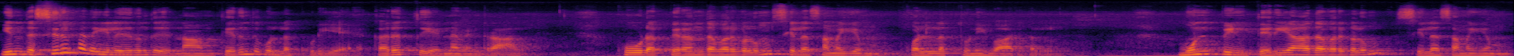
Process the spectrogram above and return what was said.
இந்த சிறுகதையிலிருந்து நாம் தெரிந்து கொள்ளக்கூடிய கருத்து என்னவென்றால் கூட பிறந்தவர்களும் சில சமயம் கொல்ல துணிவார்கள். முன்பின் தெரியாதவர்களும் சில சமயம்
